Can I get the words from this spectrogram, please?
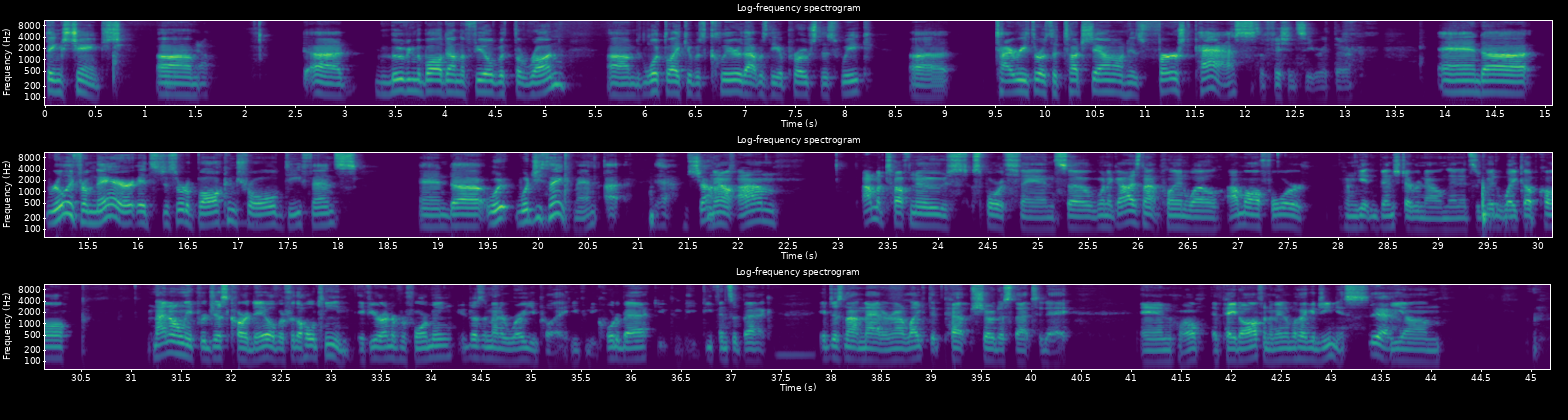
Things changed. Um, uh, moving the ball down the field with the run. Um, it looked like it was clear that was the approach this week. Uh, Tyree throws a touchdown on his first pass. It's efficiency right there. And uh, really, from there, it's just sort of ball control, defense. And uh, what what'd you think, man? I, yeah, I'm shocked. Now I'm I'm a tough news sports fan, so when a guy's not playing well, I'm all for him getting benched every now and then. It's a good wake up call, not only for just Cardale, but for the whole team. If you're underperforming, it doesn't matter where you play. You can be quarterback, you can be defensive back. It does not matter. And I like that Pep showed us that today. And well, it paid off, and it made him look like a genius. Yeah. He um,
